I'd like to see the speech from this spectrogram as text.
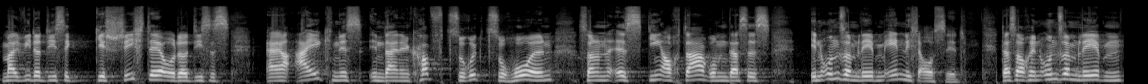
mal wieder diese Geschichte oder dieses Ereignis in deinen Kopf zurückzuholen, sondern es ging auch darum, dass es in unserem Leben ähnlich aussieht. Dass auch in unserem Leben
